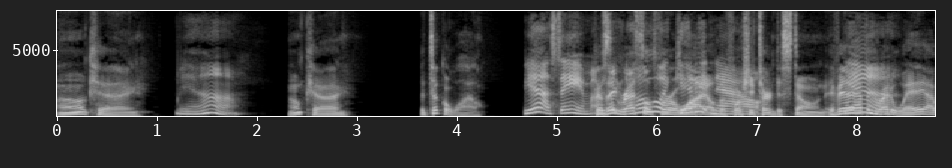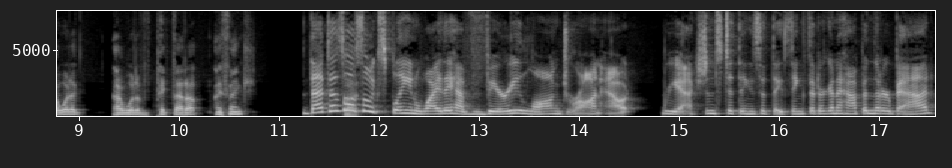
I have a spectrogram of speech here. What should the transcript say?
Okay, Yeah. Okay. It took a while Yeah, same. Because they like, wrestled oh, for a while before she turned to stone. If it happened right away, I would have. I would have picked that up. I think. That does But- also explain why they have very long, drawn out reactions to things that they think that are going to happen that are bad.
